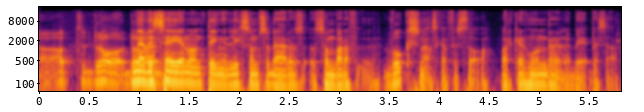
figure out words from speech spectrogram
att då... då när vi säger någonting liksom sådär som bara vuxna ska förstå, varken hundar eller bebisar.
